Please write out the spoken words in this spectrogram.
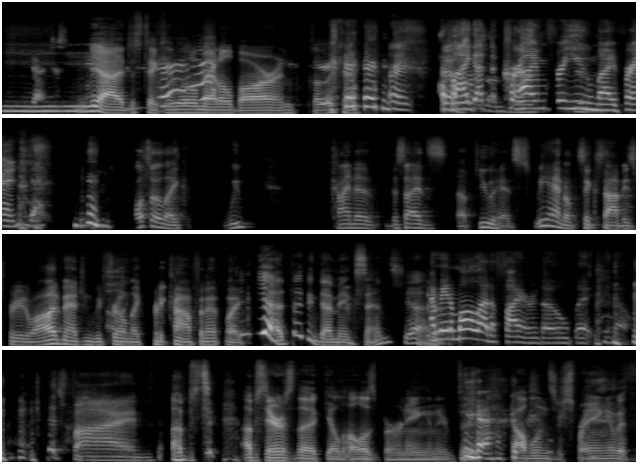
Yeah, just taking a little metal bar and okay. All right. Have Yeah. I got the crime for you, my friend? Also, like we kind of, besides a few hits, we handled six zombies pretty well. I'd imagine we'd feel Oh. like pretty confident. Like Yeah, I think that makes sense. Yeah. I mean, I'm all out of fire though, but you know, it's fine. Upst- upstairs, the guild hall is burning, and they're- the yeah. goblins are spraying it with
